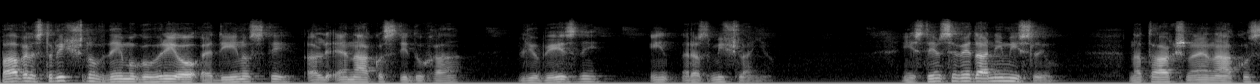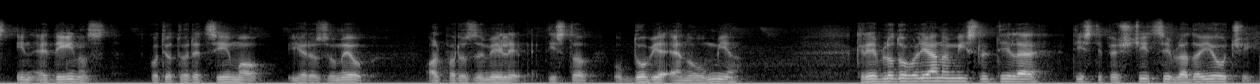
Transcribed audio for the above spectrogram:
Pavel strično v njemu govori o edinosti ali enakosti duha, ljubezni in razmišljanju. In s tem seveda ni mislil na takšno enakost in edinost, kot jo to recimo je razumel ali pa razumeli tisto obdobje enoumja, ker je bilo dovoljeno misliti le tisti peščici vladajočih,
